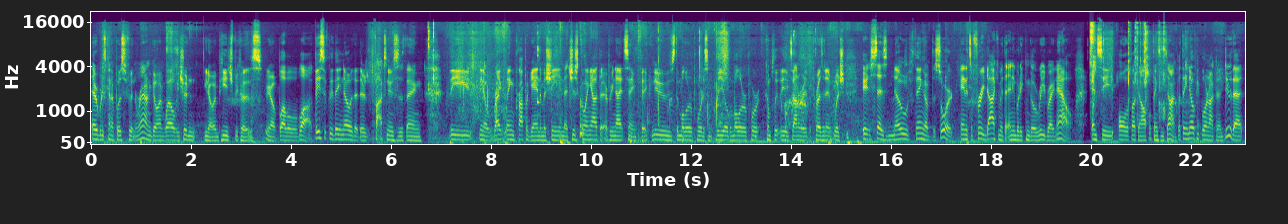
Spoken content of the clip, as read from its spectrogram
everybody's kind of pussyfooting around, going, "Well, we shouldn't, you know, impeach because you know, blah blah blah blah." Basically, they know that there's Fox News is a thing, the you know right wing propaganda machine that's just going out there every night saying fake news. The Mueller report isn't real. The Mueller report completely exonerated the president, which it says no thing of the sort, and it's a free document that anybody can go read right now and see all the fucking awful things he's done. But they know people are not going to do that.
